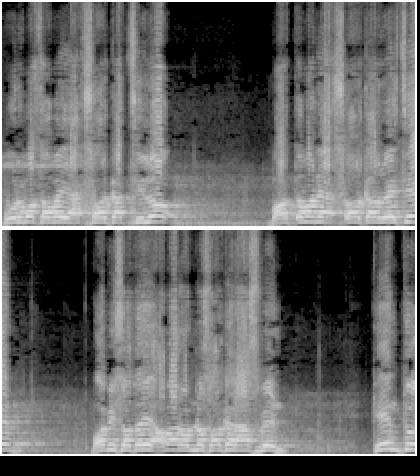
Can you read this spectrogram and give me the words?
পূর্ব সময়ে এক সরকার ছিল, বর্তমানে এক সরকার রয়েছেন ভবিষ্যতে আবার অন্য সরকার আসবেন। কিন্তু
